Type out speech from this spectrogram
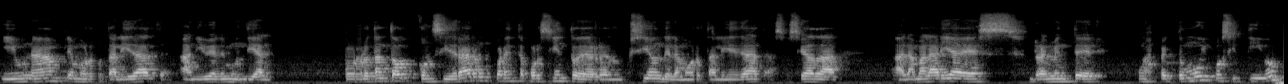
y una amplia mortalidad a nivel mundial. Por lo tanto, considerar un 40% de reducción de la mortalidad asociada a la malaria es realmente un aspecto muy positivo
